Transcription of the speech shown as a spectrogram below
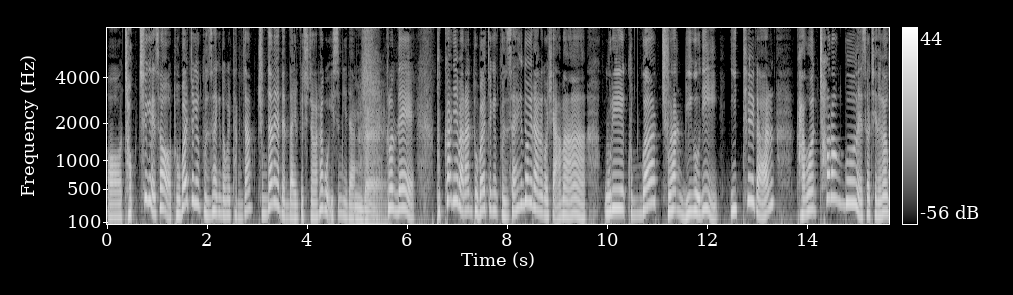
어 적측에서 도발적인 군사 행동을 당장 중단해야 된다 이렇게 주장을 하고 있습니다. 네. 그런데 북한이 말한 도발적인 군사 행동이라는 것이 아마 우리 군과 주한 미군이 이틀간 강원 철원군에서 진행한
